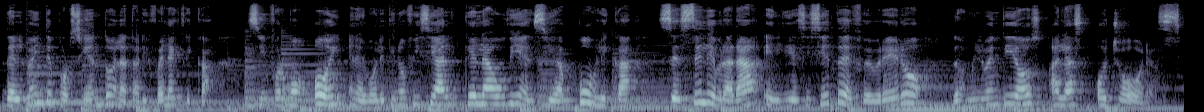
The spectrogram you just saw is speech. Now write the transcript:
del 20% en la tarifa eléctrica. Se informó hoy en el boletín oficial que la audiencia pública se celebrará el 17 de febrero de 2022 a las 8 horas.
